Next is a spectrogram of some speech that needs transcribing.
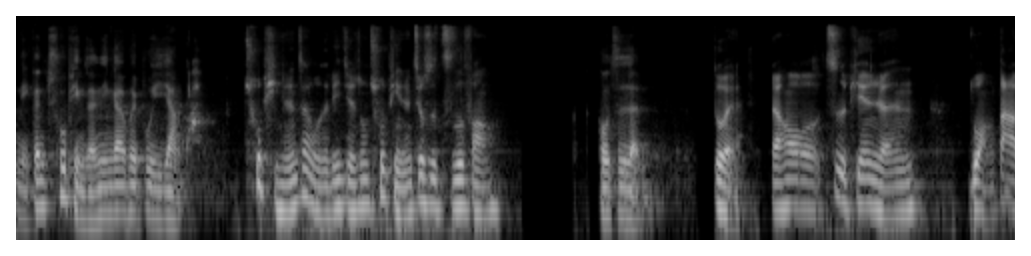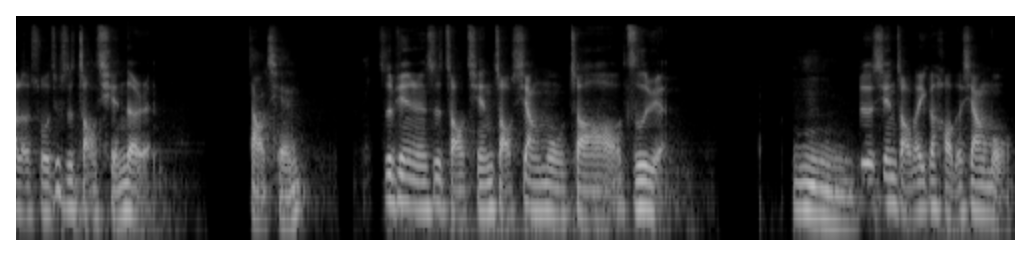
你跟出品人应该会不一样吧？出品人在我的理解中，出品人就是资方，投资人，对，然后制片人往大了说就是找钱的人，找钱，制片人是找钱、找项目、找资源，嗯，就是先找到一个好的项目。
